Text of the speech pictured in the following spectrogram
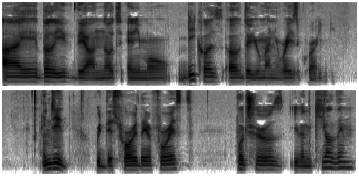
I believe they are not anymore because of the human race growing. Indeed, we destroy their forests, poachers even kill them.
